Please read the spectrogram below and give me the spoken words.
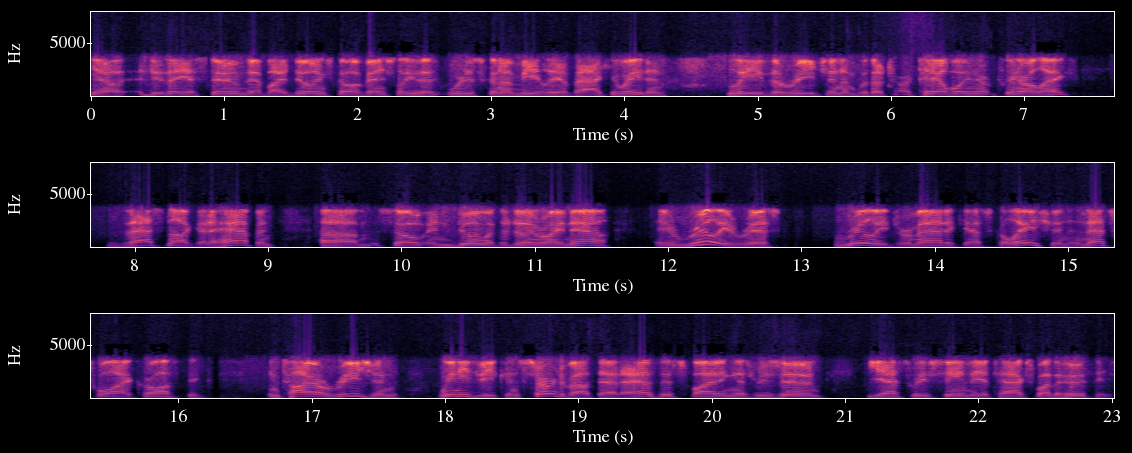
You know, do they assume that by doing so, eventually we're just going to immediately evacuate and leave the region with our tail between our legs? That's not going to happen. Um, so, in doing what they're doing right now, they really risk really dramatic escalation, and that's why across the entire region we need to be concerned about that. As this fighting has resumed, yes, we've seen the attacks by the Houthis.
